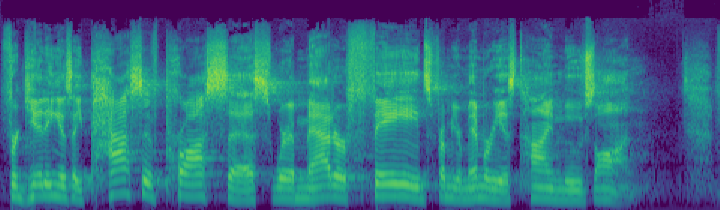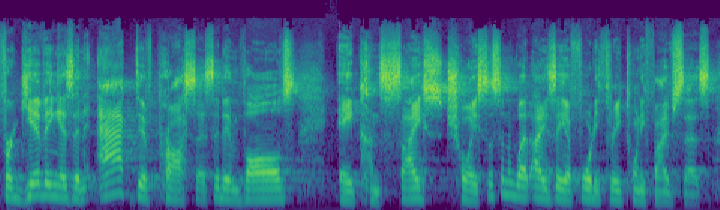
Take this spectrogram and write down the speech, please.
Forgetting is a passive process where a matter fades from your memory as time moves on. Forgiving is an active process, it involves a concise choice. Listen to what Isaiah 43 25 says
